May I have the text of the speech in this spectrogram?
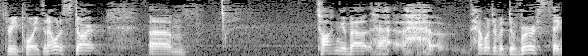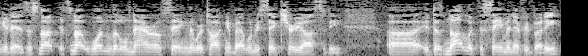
three points, and I want to start um, talking about how, how, much of a diverse thing it is. It's not it's not one little narrow thing that we're talking about when we say curiosity. Uh, it does not look the same in everybody.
